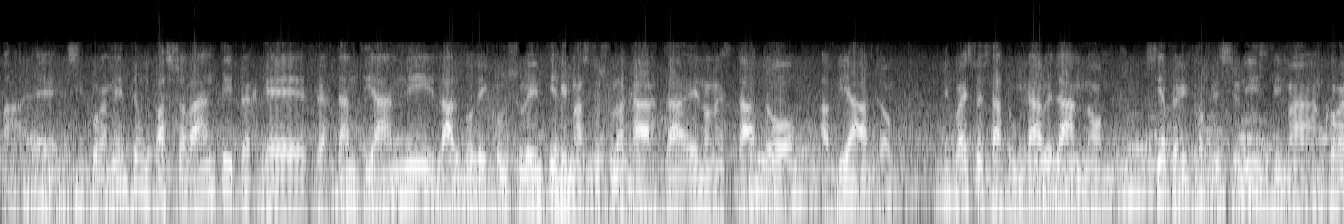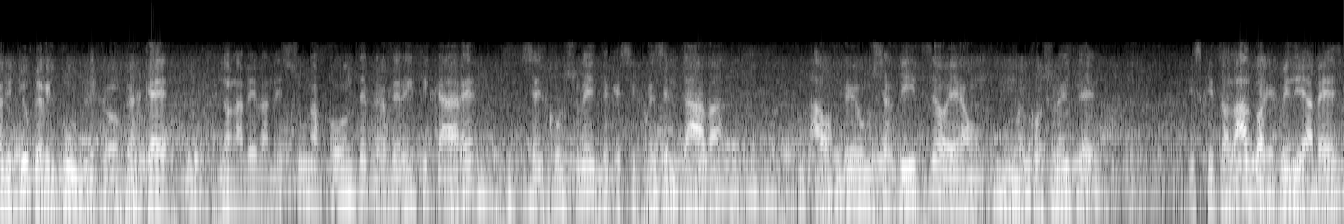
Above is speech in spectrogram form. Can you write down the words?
È sicuramente un passo avanti perché per tanti anni l'albo dei consulenti è rimasto sulla carta e non è stato avviato. E questo è stato un grave danno sia per i professionisti ma ancora di più per il pubblico perché non aveva nessuna fonte per verificare se il consulente che si presentava a offrire un servizio era un, un consulente iscritto all'albo che quindi aveva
